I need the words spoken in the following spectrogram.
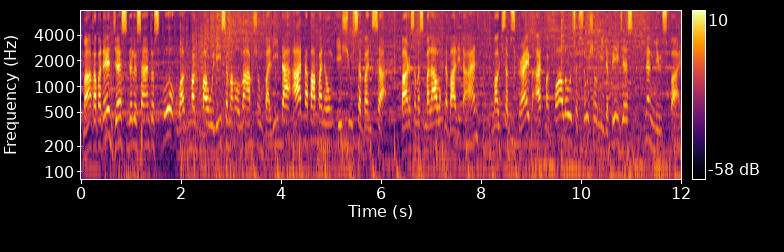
Mga kapatid, Jess De Los Santos po, huwag magpahuli sa mga umaaksyong balita at napapanahong issue sa bansa. Para sa mas malawak na balitaan, mag-subscribe at mag-follow sa social media pages ng News 5.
